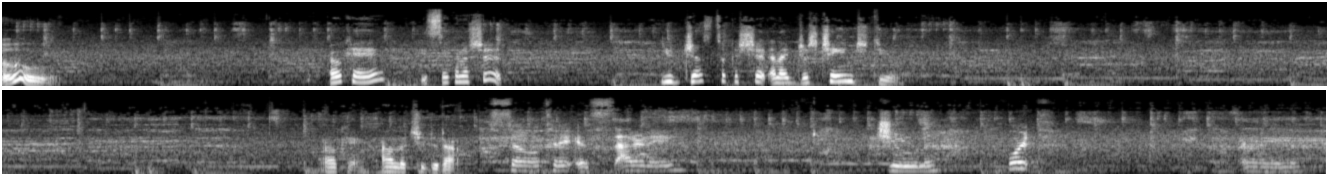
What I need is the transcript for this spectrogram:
Ooh. Okay, he's taking a shit. You just took a shit and I just changed you. Okay, I'll let you do that. So today is Saturday, June 4th. And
